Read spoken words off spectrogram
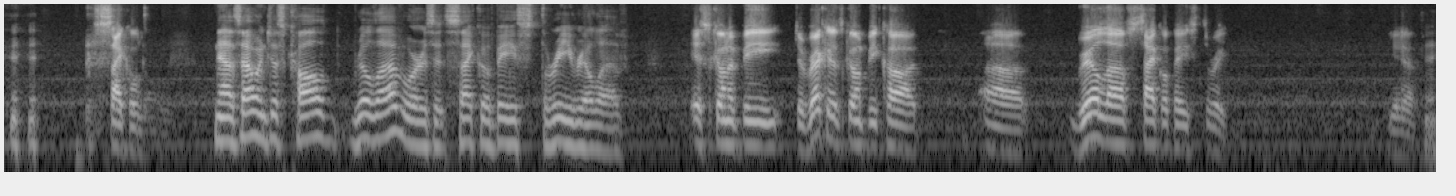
cycle. now, is that one just called Real Love, or is it Psycho Bass Three Real Love? It's going to be the record is going to be called uh, Real Love Psycho Bass Three. Yeah. Okay.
